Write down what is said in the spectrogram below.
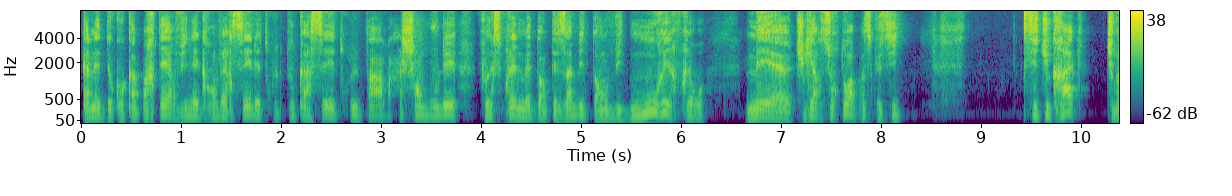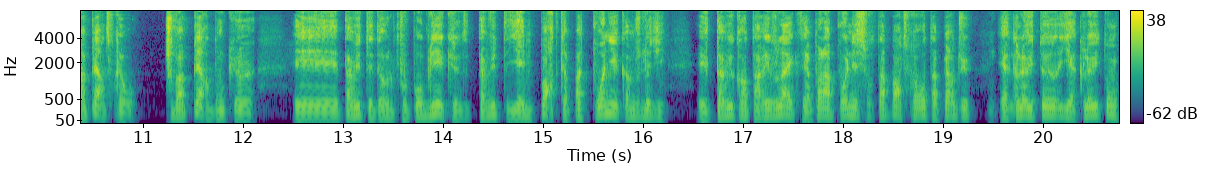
Canette de coca par terre, vinaigre renversé, les trucs tout cassés, trucs à à chambouler. Faut exprès de mettre dans tes habits, t'as envie de mourir, frérot. Mais euh, tu gardes sur toi, parce que si si tu craques, tu vas perdre, frérot. Tu vas perdre. Donc, euh, et t'as vu, t'es dans- faut pas oublier que t'as vu, il y a une porte qui a pas de poignée, comme je le dis. Et t'as vu, quand t'arrives là et n'y a pas la poignée sur ta porte, frérot, t'as perdu. Il y a que l'œil, te- il y a que l'œil ton.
